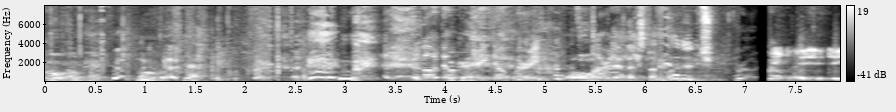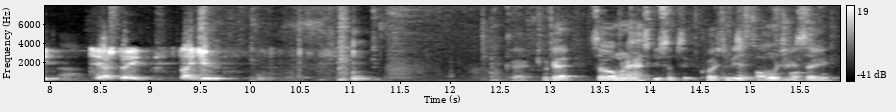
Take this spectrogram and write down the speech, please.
oh, okay. Ooh, yeah. Oh, don't Okay. worry, don't worry. Oh, Tomorrow yeah, that's the footage. ACT test date. Thank you. Okay. Okay, so I want to ask you some s- questions. I want you to say,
